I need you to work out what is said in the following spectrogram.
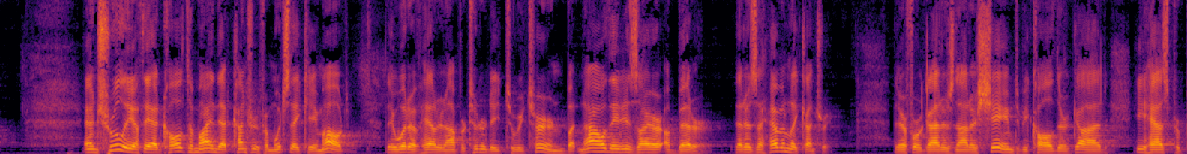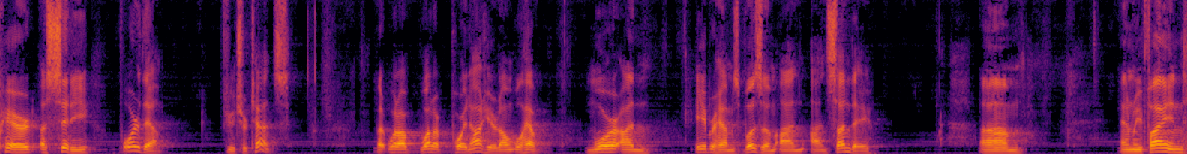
And truly, if they had called to mind that country from which they came out, they would have had an opportunity to return, but now they desire a better, that is, a heavenly country. Therefore, God is not ashamed to be called their God. He has prepared a city for them. Future tense. But what I want to point out here, we'll have more on Abraham's bosom on, on Sunday. Um, and we find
